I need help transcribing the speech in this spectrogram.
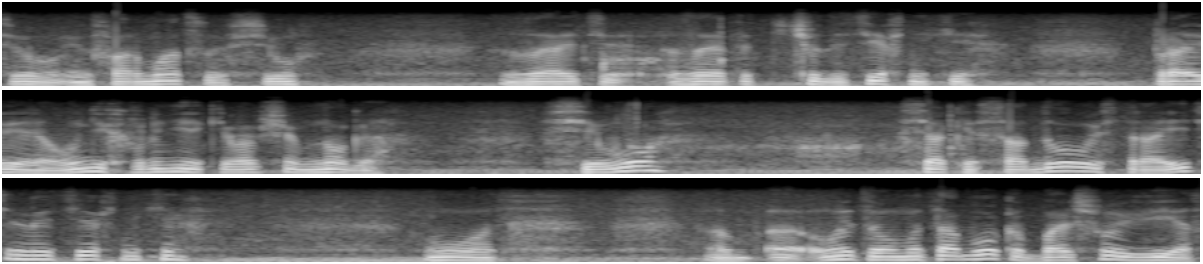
всю информацию, всю за эти, за это чудо техники проверил. У них в линейке вообще много всего, всякой садовой, строительной техники. Вот. Э, у этого мотоблока большой вес,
